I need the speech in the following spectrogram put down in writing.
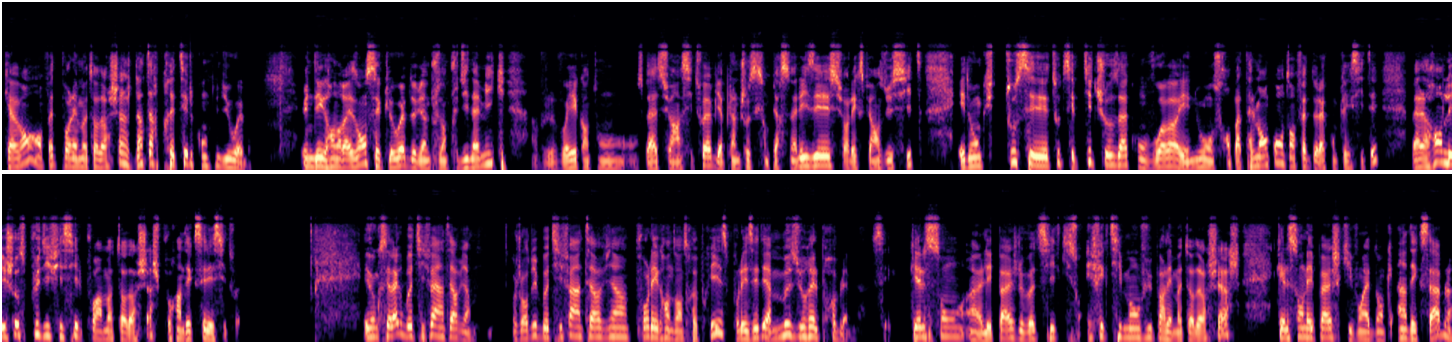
qu'avant, en fait, pour les moteurs de recherche d'interpréter le contenu du web. Une des grandes raisons, c'est que le web devient de plus en plus dynamique. Vous le voyez quand on, se balade sur un site web, il y a plein de choses qui sont personnalisées sur l'expérience du site. Et donc, toutes ces petites choses-là qu'on voit, et nous, on se rend pas tellement compte, en fait, de la complexité, bah, elles rendent les choses plus difficiles pour un moteur de recherche pour indexer les sites web. Et donc, c'est là que Botify intervient. Aujourd'hui, Botify intervient pour les grandes entreprises pour les aider à mesurer le problème. C'est quelles sont euh, les pages de votre site qui sont effectivement vues par les moteurs de recherche, quelles sont les pages qui vont être donc indexables,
